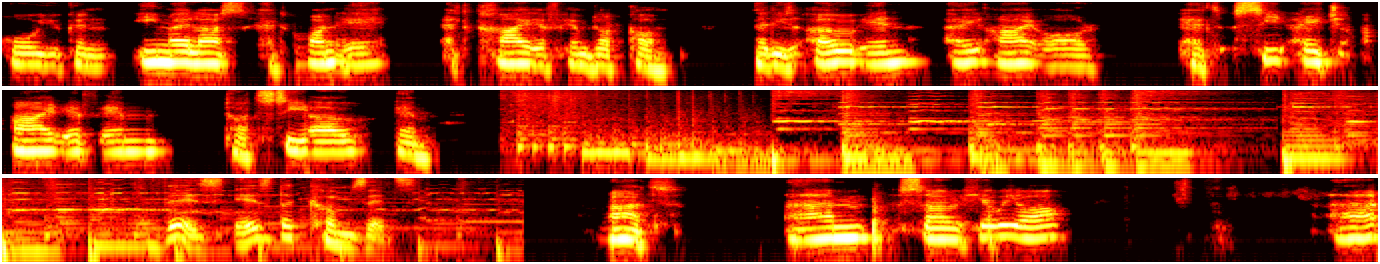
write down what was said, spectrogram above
or you can email us at onair at chaifm.com. That is O N A I R at C H I F M dot C O M. This is the Kumzits. Right. Um, so here we are. Uh,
